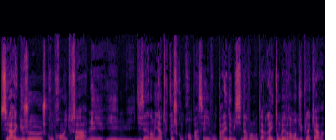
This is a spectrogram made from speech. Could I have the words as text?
c'est la règle du jeu, je comprends et tout ça. Mais ils, ils disaient ah non mais il y a un truc que je comprends pas, c'est vous me parlez d'homicide involontaire. Là ils tombaient vraiment du placard.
